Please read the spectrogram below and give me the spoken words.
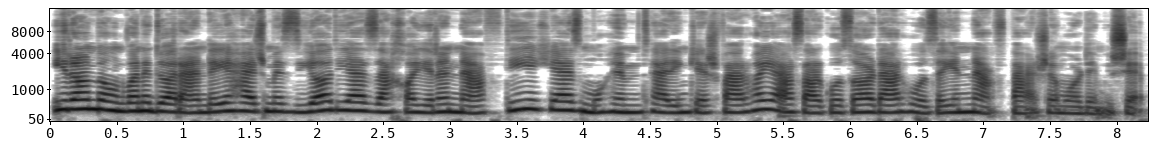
ایران به عنوان دارنده حجم زیادی از ذخایر نفتی یکی از مهمترین کشورهای اثرگذار در حوزه نفت برشمرده میشه.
